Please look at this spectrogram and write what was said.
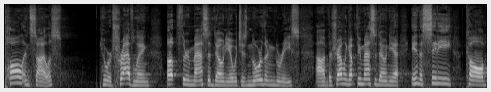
Paul and Silas who are traveling up through Macedonia, which is northern Greece. Um, they're traveling up through Macedonia in a city called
